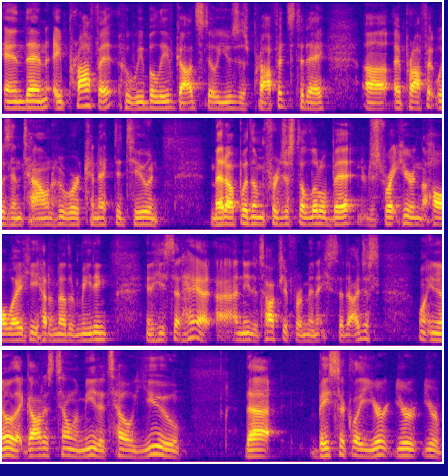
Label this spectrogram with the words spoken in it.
And then a prophet, who we believe God still uses prophets today, uh, a prophet was in town who we're connected to and met up with him for just a little bit, just right here in the hallway. He had another meeting and he said, Hey, I, I need to talk to you for a minute. He said, I just want you to know that God is telling me to tell you that basically you're, you're, you're,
